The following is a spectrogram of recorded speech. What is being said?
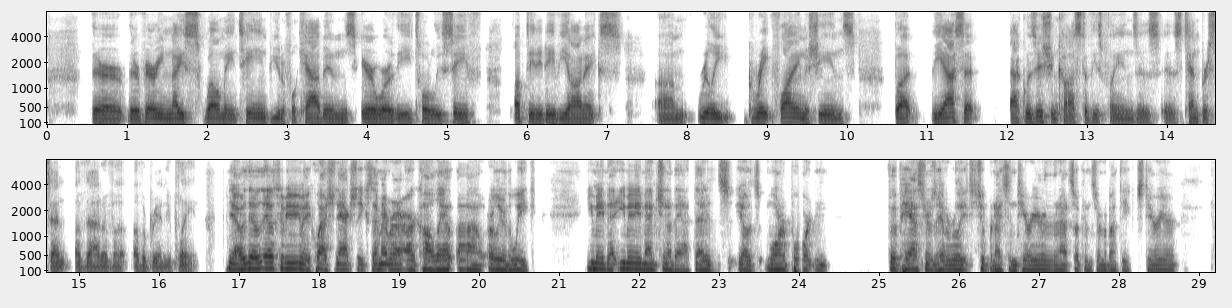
They're they're very nice, well maintained, beautiful cabins, airworthy, totally safe, updated avionics, um, really great flying machines. But the asset acquisition cost of these planes is is 10% of that of a of a brand new plane. Yeah, that was, going to be my question actually, because I remember our call uh, earlier in the week. You made that you made mention of that that it's you know it's more important for the passengers to have a really super nice interior. They're not so concerned about the exterior,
